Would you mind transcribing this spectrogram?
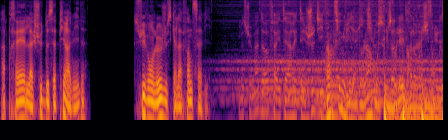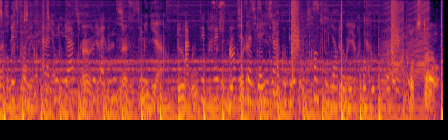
après la chute de sa pyramide. Suivons-le jusqu'à la fin de sa vie. Monsieur Madoff a été arrêté jeudi 26 par le millions de dollars qui le ont été soupçonne volés d'être dans à la l'origine d'une mise en place escroquerie des financière. à la DIA sur une cote admise de 6 milliards d'euros. A coûté près de 1 de Dieselgate a coûté plus de 30 milliards d'euros. Au groupe Volkswagen.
